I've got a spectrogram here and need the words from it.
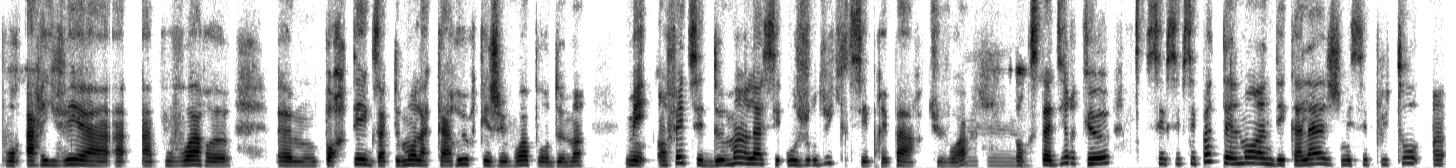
pour arriver à, à, à pouvoir euh, porter exactement la carrure que je vois pour demain. Mais en fait, c'est demain-là, c'est aujourd'hui qu'il se prépare, tu vois. Mmh. Donc, c'est-à-dire que c'est n'est pas tellement un décalage, mais c'est plutôt un,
